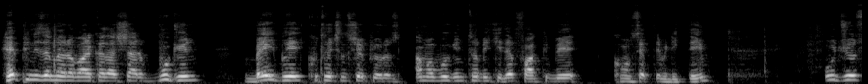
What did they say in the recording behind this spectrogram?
Hepinize merhaba arkadaşlar. Bugün Beyblade kutu açılışı yapıyoruz. Ama bugün tabii ki de farklı bir konseptle birlikteyim. Ucuz,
